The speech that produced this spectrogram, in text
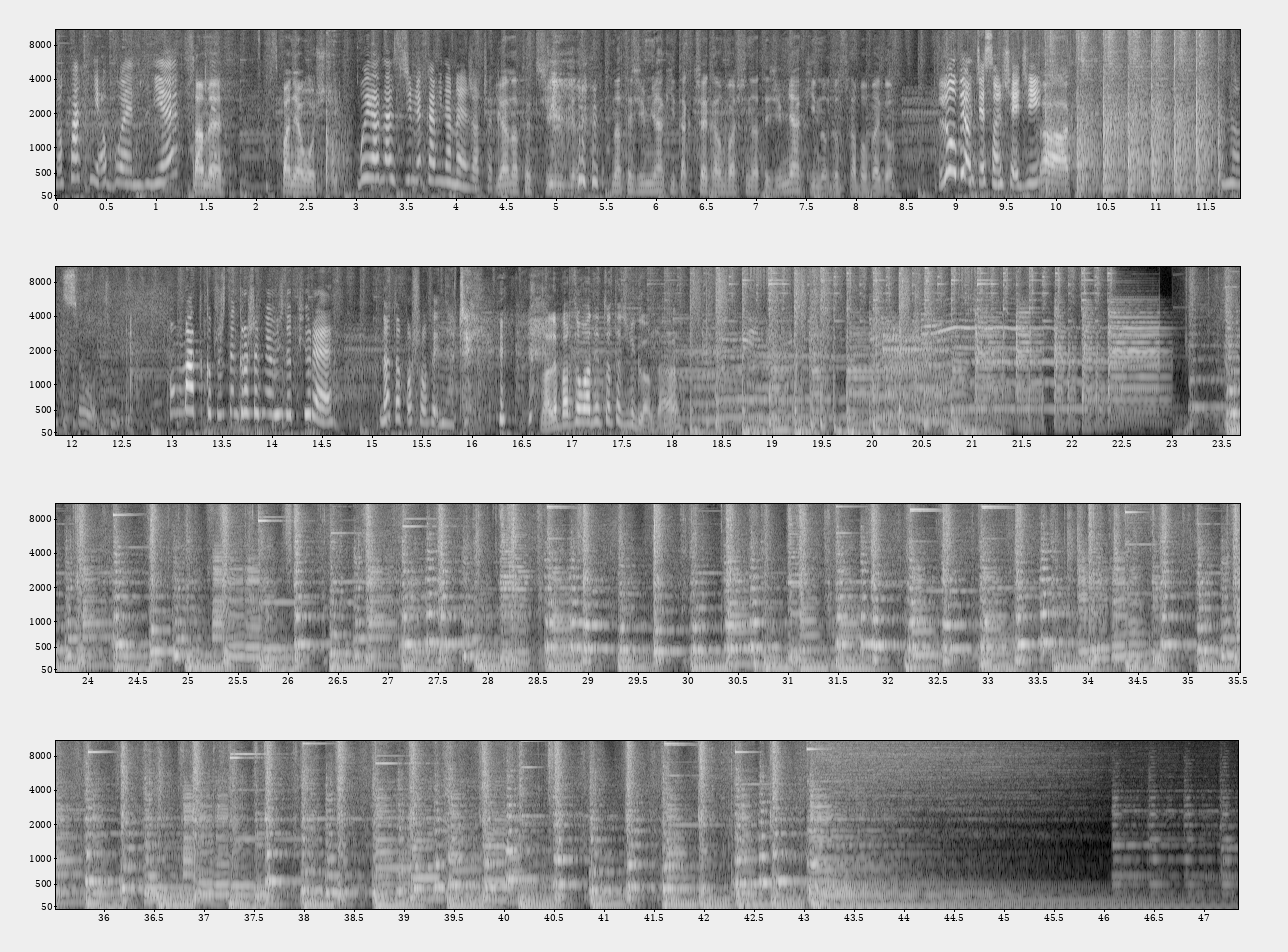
No pachnie obłędnie, Same wspaniałości. bo ja na, z ziemniakami na męża czekam. Ja na te, na te ziemniaki tak czekam właśnie na te ziemniaki no, do schabowego. Lubią cię sąsiedzi? Tak. No cudnie. O matko, przecież ten groszek miał być do pióre. No to poszło inaczej. No ale bardzo ładnie to też wygląda.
